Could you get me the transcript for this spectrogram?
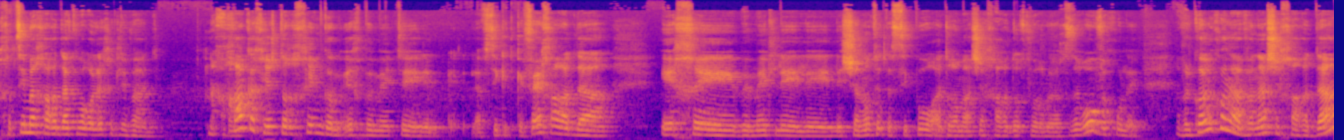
חצי מהחרדה כבר הולכת לבד. נכון. אחר כך יש דרכים גם איך באמת אה, להפסיק התקפי חרדה, איך אה, באמת לשנות את הסיפור עד רמה שהחרדות כבר לא יחזרו וכולי. אבל קודם כל ההבנה שחרדה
